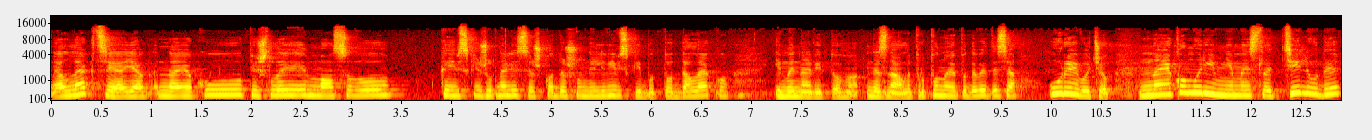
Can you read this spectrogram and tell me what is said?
лекція, як- на яку пішли масово київські журналісти. Шкода, що не львівські, бо то далеко, і ми навіть того не знали. Пропоную подивитися уривочок, на якому рівні мислять ті люди,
